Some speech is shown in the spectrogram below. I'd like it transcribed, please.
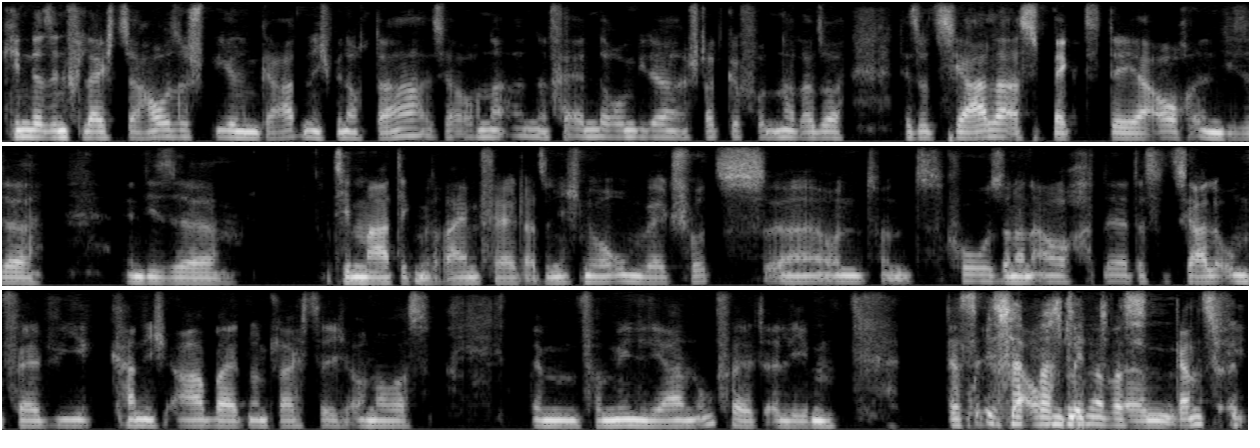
Kinder sind vielleicht zu Hause, spielen im Garten, ich bin auch da, ist ja auch eine, eine Veränderung, die da stattgefunden hat. Also der soziale Aspekt, der ja auch in diese, in diese Thematik mit reinfällt. Also nicht nur Umweltschutz äh, und, und Co., sondern auch äh, das soziale Umfeld. Wie kann ich arbeiten und gleichzeitig auch noch was im familiären Umfeld erleben? Das ist ja auch ein Thema, was ähm, ganz viel.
